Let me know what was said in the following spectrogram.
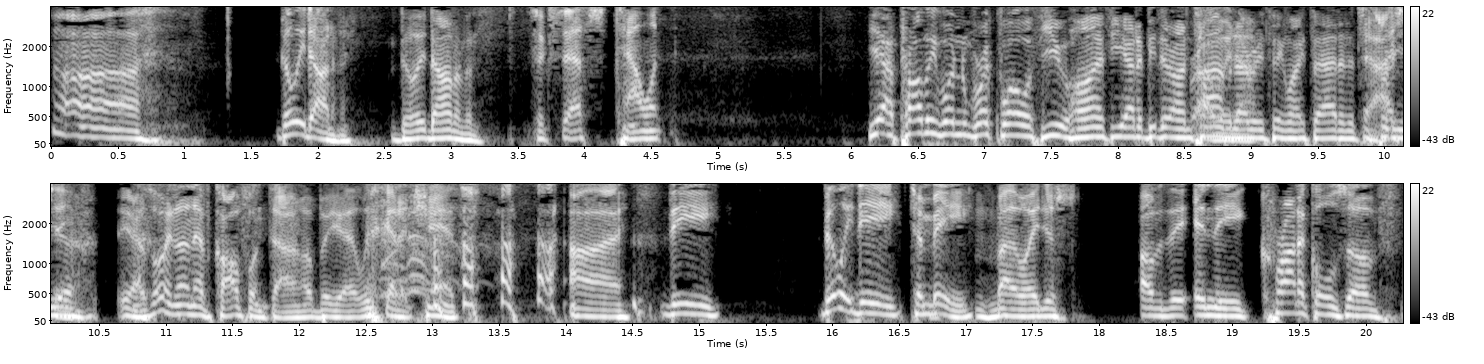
Uh, Billy Donovan. Billy Donovan. Success, talent. Yeah, probably wouldn't work well with you, huh? If you got to be there on time and not. everything like that, and it's Yeah, pretty, uh, yeah. As long as I don't have Coughlin time, I'll be at least got a chance. uh, the Billy D to me, Mm-hmm. by the way, just of the in the chronicles of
